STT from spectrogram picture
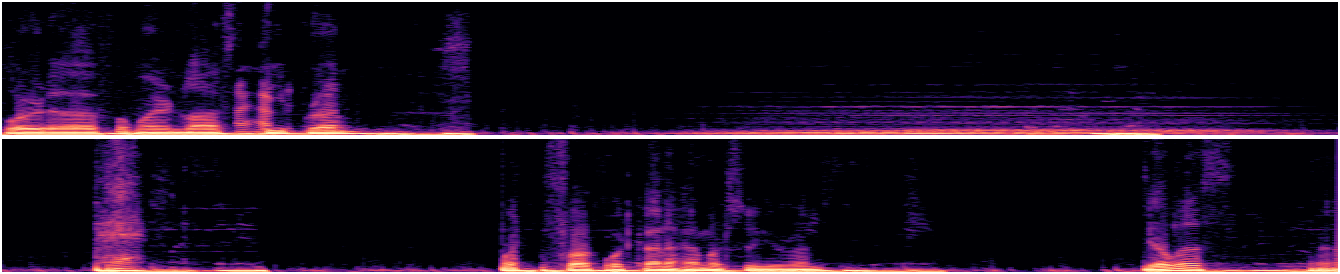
for the for my last I deep it, too. run. Fuck? What kind of hammers do you run? Yellows? Yeah.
